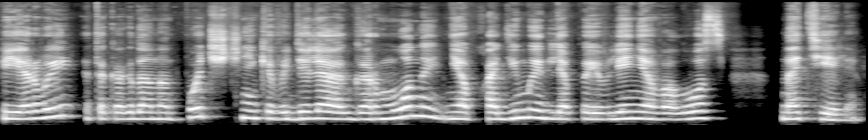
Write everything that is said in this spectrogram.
Первый — это когда надпочечники выделяют гормоны, необходимые для появления волос на теле.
